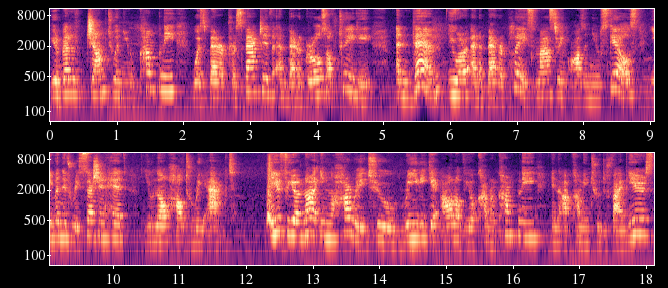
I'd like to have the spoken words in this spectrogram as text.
You better jump to a new company with better perspective and better growth opportunity and then you are at a better place mastering all the new skills even if recession hit you know how to react. If you're not in a hurry to really get out of your current company in the upcoming two to five years,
